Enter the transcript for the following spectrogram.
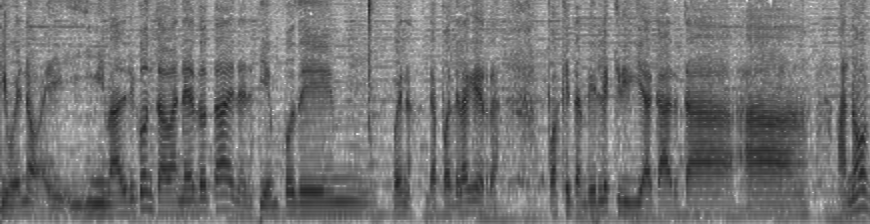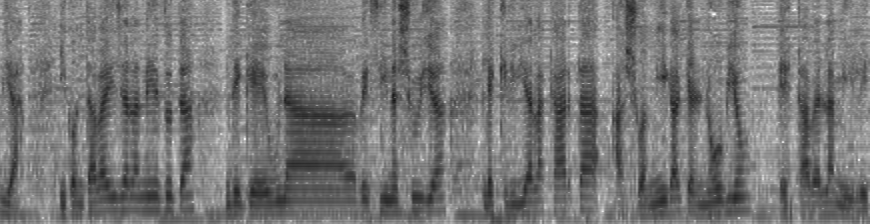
Y bueno, y, y mi madre contaba anécdotas en el tiempo de, mm, bueno, después de la guerra, pues que también le escribía cartas a, a novias y contaba ella la anécdota de que una vecina suya le escribía las cartas a su amiga que el novio estaba en la mili.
